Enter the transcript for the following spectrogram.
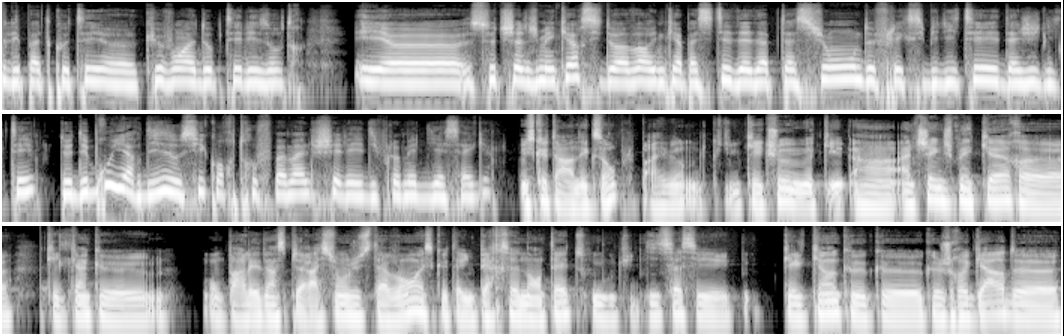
les pas de côté euh, que vont adopter les autres. Et euh, ce changemaker, s'il doit avoir une capacité d'adaptation, de flexibilité, d'agilité, de débrouillardise aussi qu'on retrouve pas mal chez les diplômés de l'IESEG. Est-ce que tu as un exemple, par exemple, quelque chose, un, un changemaker, euh, quelqu'un que on parlait d'inspiration juste avant? Est-ce que tu as une personne en tête où tu te dis ça, c'est quelqu'un que, que, que, je regarde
